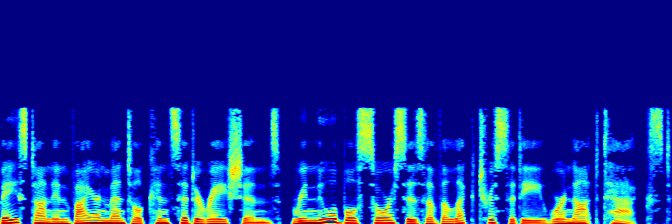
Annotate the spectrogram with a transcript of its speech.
based on environmental considerations. Renewable sources of electricity were not taxed.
